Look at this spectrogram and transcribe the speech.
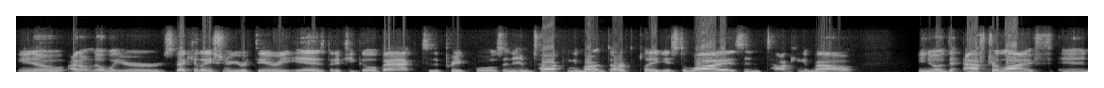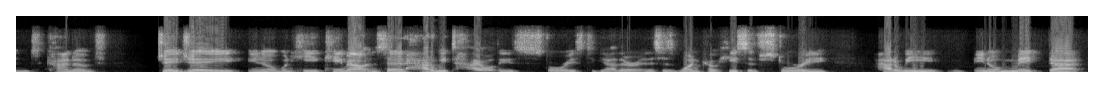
you know, I don't know what your speculation or your theory is, but if you go back to the prequels and him talking about Darth Plagueis the Wise and talking Mhm. about, you know, the afterlife and kind of JJ, you know, when he came out and said, "How do we tie all these stories together? This is one cohesive story. How do we, you know, make that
